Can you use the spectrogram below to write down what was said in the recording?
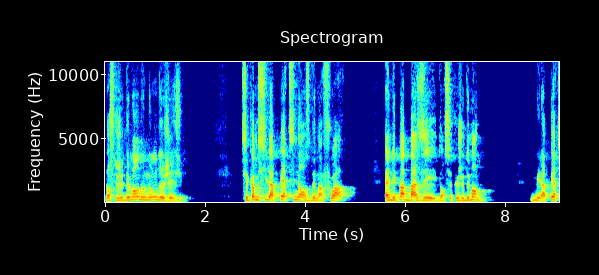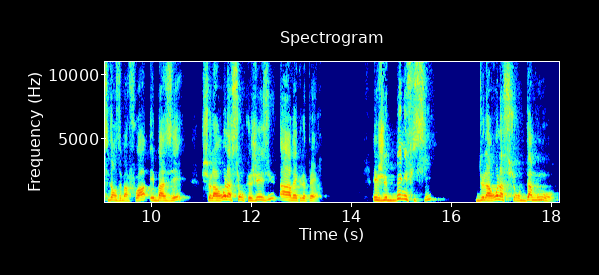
lorsque je demande au nom de Jésus, c'est comme si la pertinence de ma foi, elle n'est pas basée dans ce que je demande, mais la pertinence de ma foi est basée sur la relation que Jésus a avec le Père. Et je bénéficie de la relation d'amour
